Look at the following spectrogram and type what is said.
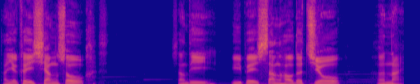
他也可以享受上帝预备上好的酒和奶，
